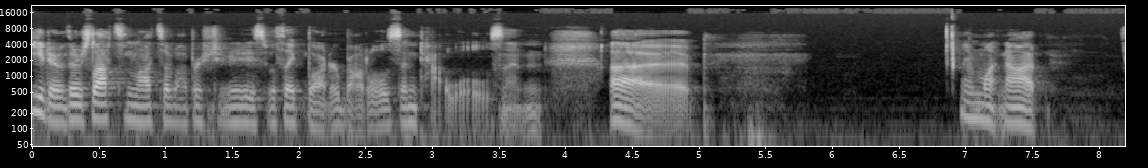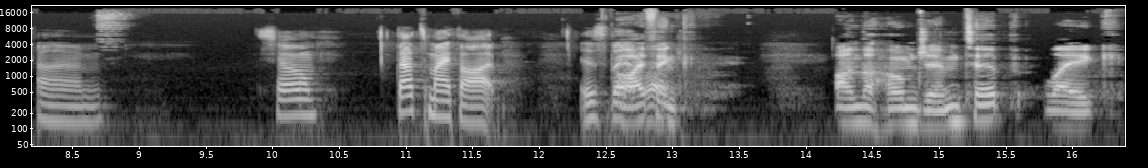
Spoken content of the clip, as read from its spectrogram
you know there's lots and lots of opportunities with like water bottles and towels and uh and whatnot. Um so that's my thought is that Oh, I like- think on the home gym tip, like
